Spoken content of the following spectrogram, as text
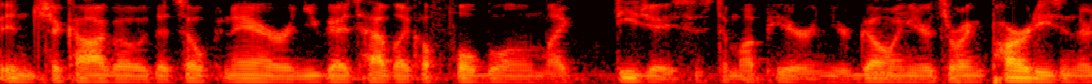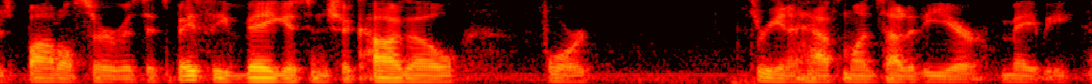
in Chicago that's open air, and you guys have like a full blown like DJ system up here, and you're going, you're throwing parties, and there's bottle service. It's basically Vegas in Chicago for three and a half months out of the year, maybe.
